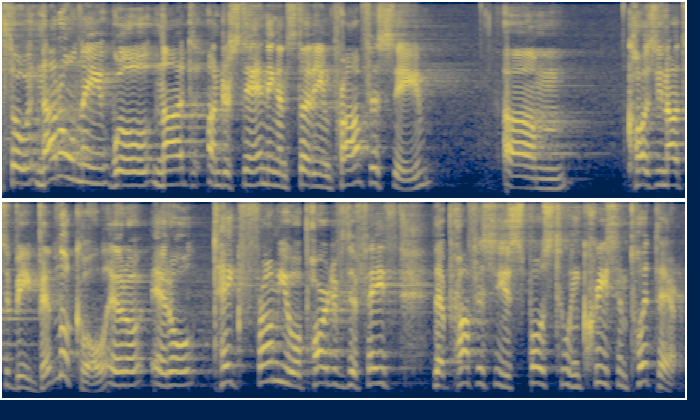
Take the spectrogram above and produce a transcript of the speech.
so not only will not understanding and studying prophecy um, cause you not to be biblical, it'll, it'll take from you a part of the faith that prophecy is supposed to increase and put there.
